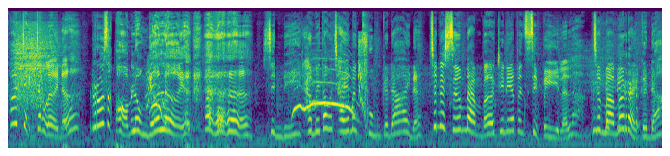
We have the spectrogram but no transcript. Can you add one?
เออเจ๋งจังเลยนะ รู้สึกผอมลงเยอะเลย ซินดี้เธอไม่ต้องใช้มันคุมก็ได้นะ ฉันจะซื้อแมมเบอร์ที่นี่เป็นสิปีแล้วล่ะ จะมาเมื่อไหร่ก็ได้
